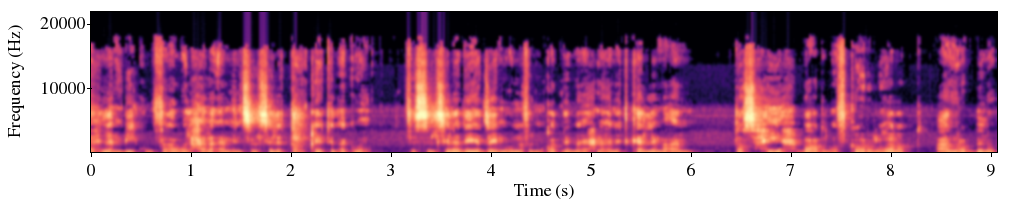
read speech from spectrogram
أهلا بيكم في أول حلقة من سلسلة تنقية الأجواء. في السلسلة ديت زي ما قلنا في المقدمة إحنا هنتكلم عن تصحيح بعض الأفكار الغلط عن ربنا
